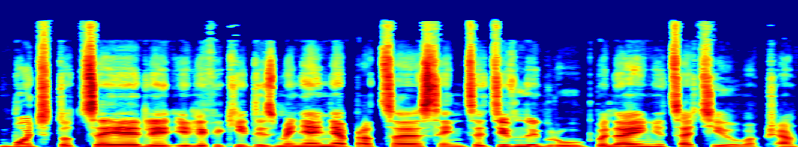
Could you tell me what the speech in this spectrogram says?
Будь то цели или какие-то изменения процесса, инициативные группы, да, инициативы вообще.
